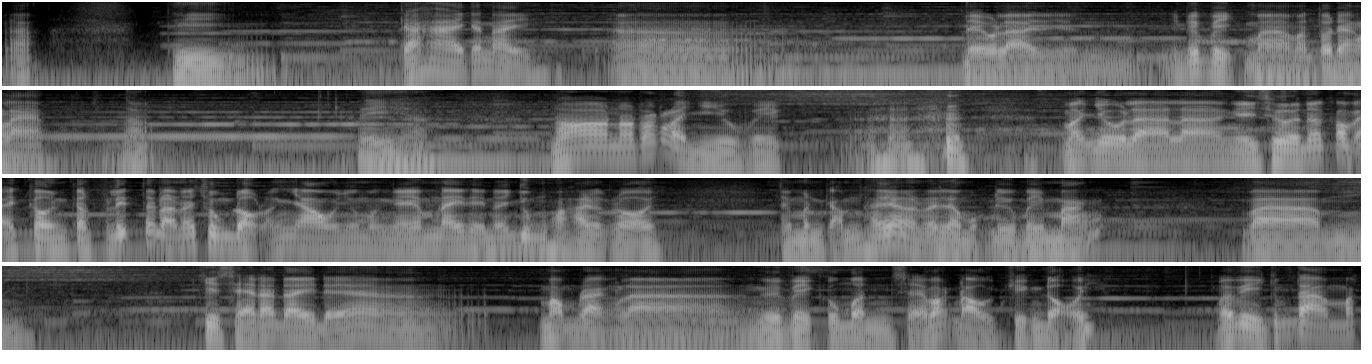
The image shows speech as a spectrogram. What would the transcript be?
Đó. Thì cả hai cái này uh, đều là những cái việc mà mà tôi đang làm. Đó. Thì uh, nó nó rất là nhiều việc. mặc dù là là ngày xưa nó có vẻ cơn conflict tức là nó xung đột lẫn nhau nhưng mà ngày hôm nay thì nó dung hòa được rồi. Thì mình cảm thấy là đây là một điều may mắn. Và chia sẻ ra đây để ờ, mong rằng là người Việt của mình sẽ bắt đầu chuyển đổi. Bởi vì chúng ta mất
